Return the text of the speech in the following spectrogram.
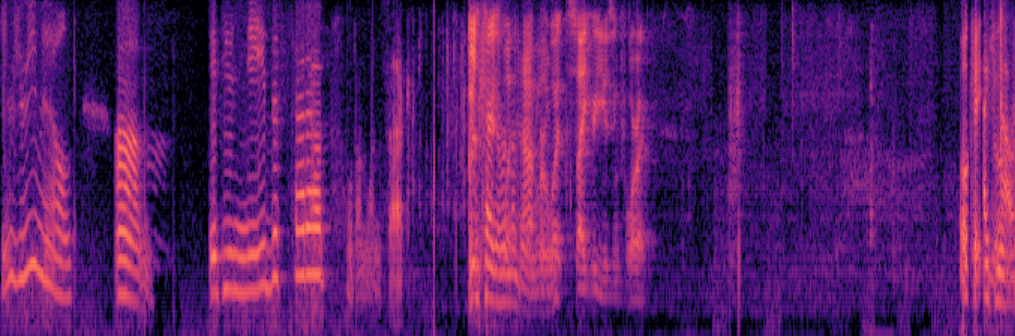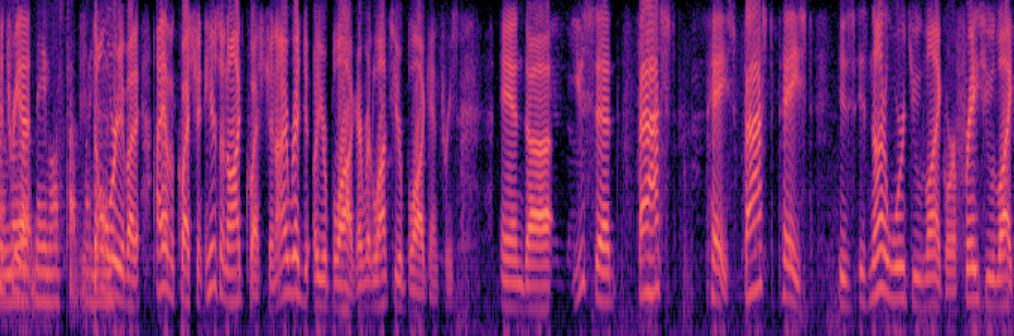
"Here's your emails." Um, if you need the setup, hold on one sec. I'm I'm trying to curious what remember the app or what site you're using for it. Okay. I cannot Katrina, remember the name off the top of my Don't head. worry about it. I have a question. Here's an odd question. I read your- your blog. I read lots of your blog entries. and uh, you said fast paced. Fast paced is is not a word you like or a phrase you like.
